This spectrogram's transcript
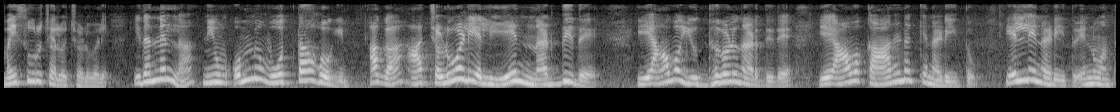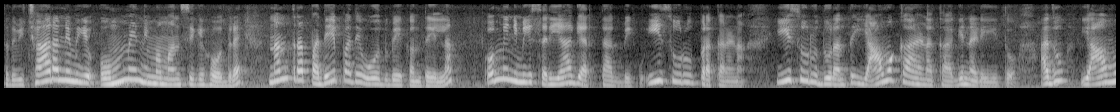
ಮೈಸೂರು ಚಲೋ ಚಳುವಳಿ. ಇದನ್ನೆಲ್ಲ ನೀವು ಒಮ್ಮೆ ಓದ್ತಾ ಹೋಗಿ, ಆಗ ಆ ಚಳುವಳಿಯಲ್ಲಿ ಏನು ನಡೆದಿದೆ, ಯಾವ ಯುದ್ಧಗಳು ನಡೆದಿದೆ, ಯಾವ ಕಾರಣಕ್ಕೆ ನಡೆಯಿತು, ಎಲ್ಲಿ ನಡೆಯಿತು ಎನ್ನುವಂಥದ್ದು ವಿಚಾರ ನಿಮಗೆ ಒಮ್ಮೆ ನಿಮ್ಮ ಮನಸ್ಸಿಗೆ ಹೋದರೆ ನಂತರ ಪದೇ ಪದೇ ಓದಬೇಕಂತ ಇಲ್ಲ. ಒಮ್ಮೆ ನಿಮಗೆ ಸರಿಯಾಗಿ ಅರ್ಥ ಆಗಬೇಕು. ಈ ಸೂರು ಪ್ರಕರಣ. ಈ ಸೂರು ದುರಂತ ಯಾವ ಕಾರಣಕ್ಕಾಗಿ ನಡೆಯಿತು? ಅದು ಯಾವ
